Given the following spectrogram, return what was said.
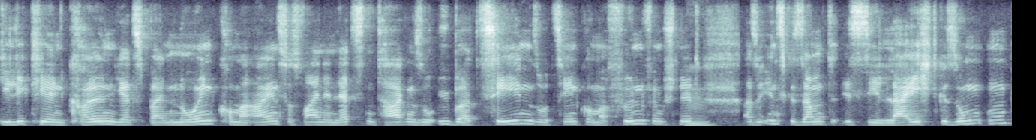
die liegt hier in Köln jetzt bei 9,1. Das war in den letzten Tagen so über 10, so 10,5 im Schnitt. Mhm. Also insgesamt ist sie leicht gesunken.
